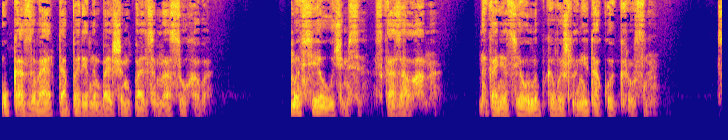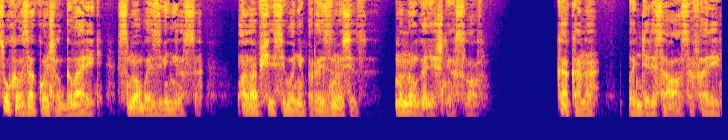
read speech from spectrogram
указывая оттопыренным большим пальцем на Сухова. «Мы все учимся», — сказала она. Наконец ее улыбка вышла не такой грустной. Сухов закончил говорить, снова извинился. Он вообще сегодня произносит много лишних слов. «Как она?» — поинтересовался Фариль.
